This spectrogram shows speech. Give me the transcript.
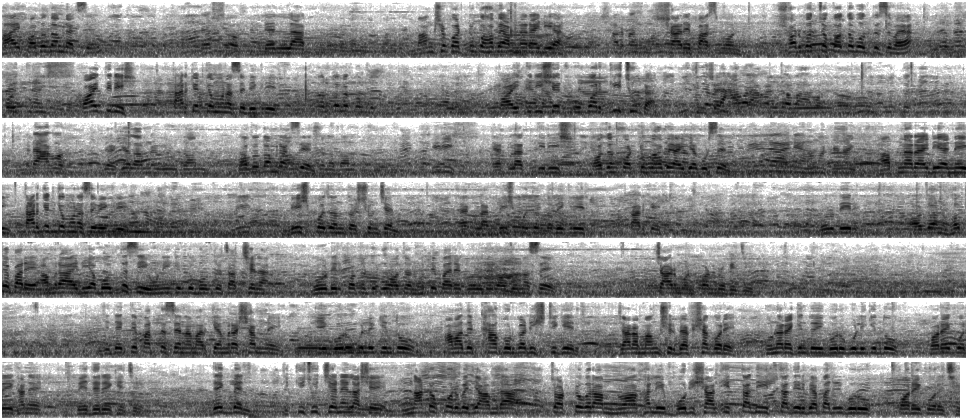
ভাই, কত দাম রাখছেন? দেড় লাখ। মাংস কতটুকু হবে আপনার আইডিয়া সাড়ে পাঁচ মন। সর্বোচ্চ কত বলতেছে ভাইয়া? পঁয়ত্রিশ। পঁয়ত্রিশ। টার্গেট কেমন আছে বিক্রির পঁয়ত্রিশের উপর কিছুটা। কত দাম রাখছেন? দাম তিরিশ। এক লাখ তিরিশ। ওজন কতটুকু হবে? আইডিয়া করছেন? আপনার আইডিয়া নেই। টার্গেট কেমন আছে বিক্রির? বিশ। পর্যন্ত শুনছেন? এক লাখ বিশ পর্যন্ত বিক্রির টার্গেট গরুটির ওজন হতে পারে, আমরা আইডিয়া বলতেছি, উনি কিন্তু বলতে চাচ্ছে না। গরুটির কতটুকু ওজন হতে পারে, গরুটির ওজন আছে চার মন পনেরো কেজি। যে দেখতে পাচ্তেছেন আমার ক্যামেরার সামনে, এই গরুগুলি কিন্তু আমাদের ঠাকুরগাঁ ডিস্ট্রিক্টের যারা মাংসের ব্যবসা করে, ওনারা কিন্তু এই গরুগুলি কিন্তু করে করে এখানে বেঁধে রেখেছে। দেখবেন যে কিছু চ্যানেল আসে, নাটক করবে যে আমরা চট্টগ্রাম, নোয়াখালী, বরিশাল ইত্যাদি ইত্যাদির ব্যাপারের গরু করে করেছি।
